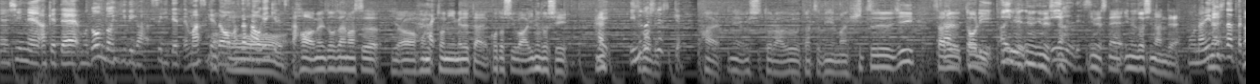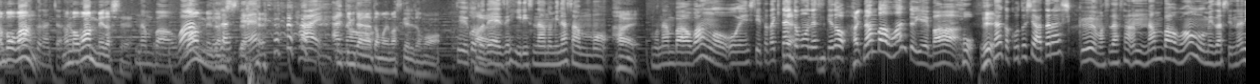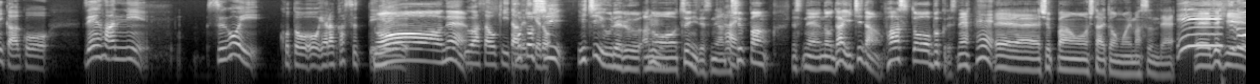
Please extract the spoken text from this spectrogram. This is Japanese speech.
ね新年明けてもうどんどん日々が過ぎてってますけど増田さんお元気ですか？はい、おめでとうございます。いやー、本当にめでたい。今年は犬年。はい。ね。犬年ですっけ？はい、ね、牛とらう、たつみ、まあ、羊、猿、鳥、あ犬。犬犬ですね。犬です。犬ですね。犬年なんで。もう何年だったかナンバーワン、もわからなくなっちゃう。ナンバーワン目指して。ナンバーワン目指して。はい。行ってみたいなと思いますけれども。ということで、はい。ぜひリスナーの皆さんもはい。もうナンバーワンを応援していただきたいと思うんですけど、ね。はい。ナンバーワンといえばえ？なんか今年新しく増田さんナンバーワンを目指して何かこう前半にすごいことをやらかすっていう。噂を聞いたん今ですけど。年1位売れる、あの、ついにですね、あの、はい。出版ですね、あの、第1弾、ファーストブックですね、へええー出版をしたいと思いますんで、えーえーぜひ、すごーい。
